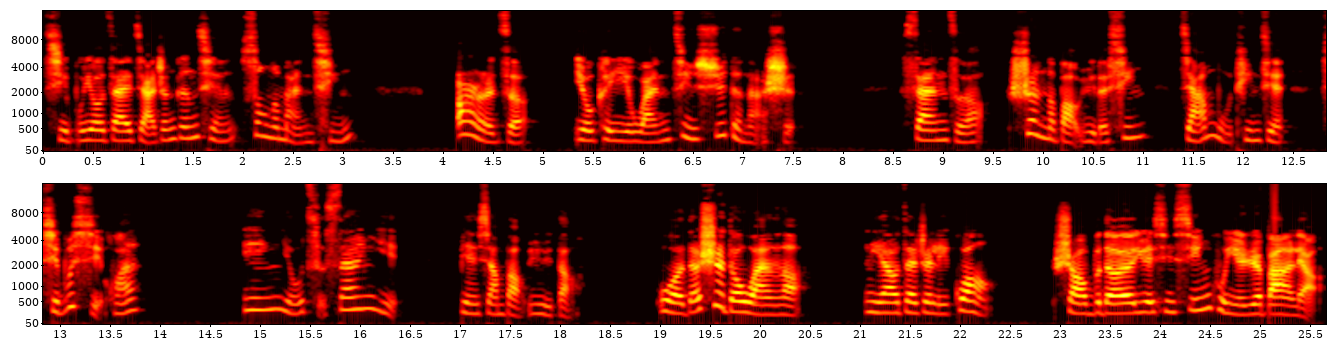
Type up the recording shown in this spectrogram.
岂不又在贾珍跟前送了满情？二则又可以玩尽虚的那事。三则顺了宝玉的心，贾母听见，喜不喜欢？因有此三意，便向宝玉道：“我的事都完了，你要在这里逛，少不得月薪辛苦一日罢了。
